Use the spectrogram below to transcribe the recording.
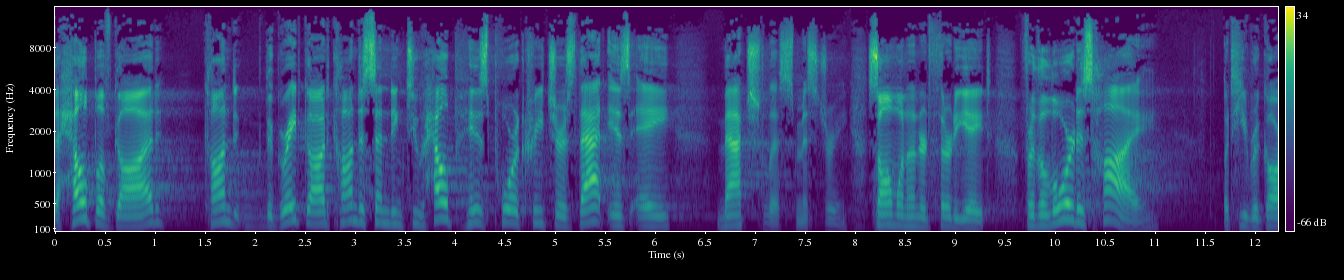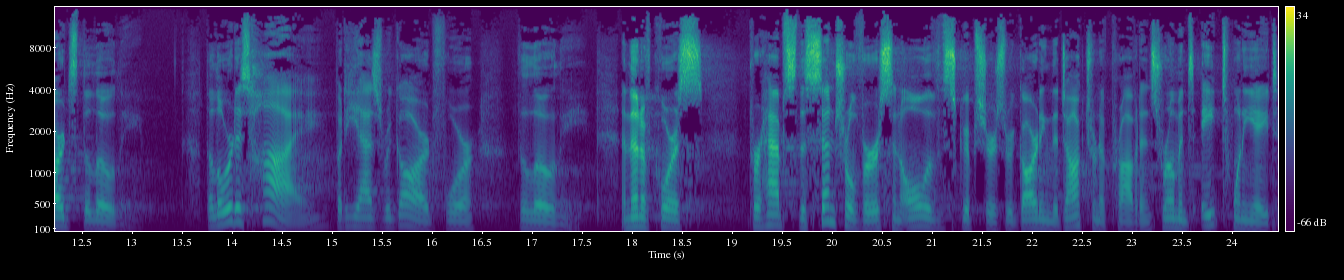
The help of God, the great God condescending to help his poor creatures, that is a matchless mystery. Psalm 138 For the Lord is high, but he regards the lowly. The Lord is high, but he has regard for the lowly. And then, of course, perhaps the central verse in all of the scriptures regarding the doctrine of providence, Romans 8:28,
